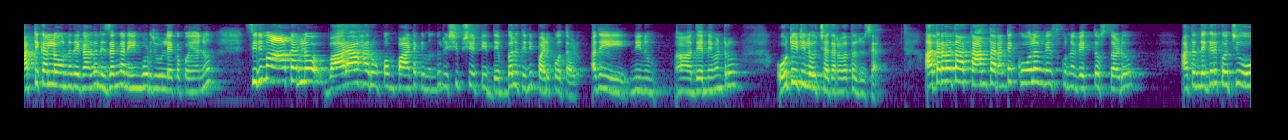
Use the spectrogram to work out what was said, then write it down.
ఆర్టికల్లో ఉన్నదే కాదు నిజంగా నేను కూడా చూడలేకపోయాను. సినిమా ఆఖరిలో వారాహ రూపం పాటకి ముందు రిషబ్ శెట్టి దెబ్బలు తిని పడిపోతాడు. అది నేను దేన్ని దాన్ని ఏమంటారు? ఓటీటీలో వచ్చే తర్వాత చూశాను ఆ తర్వాత ఆ కాంతార్ అంటే కోలం వేసుకున్న వ్యక్తి వస్తాడు. అతని దగ్గరికి వచ్చి ఓ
